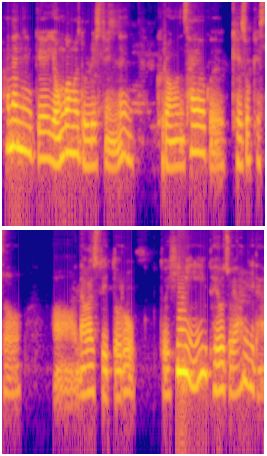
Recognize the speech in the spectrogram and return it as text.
하나님께 영광을 돌릴 수 있는 그런 사역을 계속해서 어, 나갈 수 있도록 또 힘이 되어줘야 합니다.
